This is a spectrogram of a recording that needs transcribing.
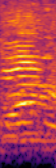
Boy.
